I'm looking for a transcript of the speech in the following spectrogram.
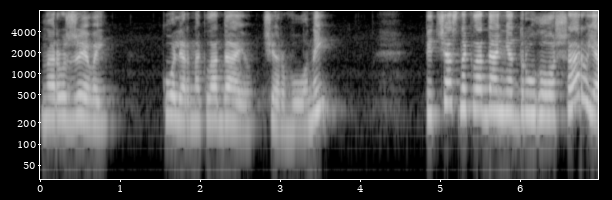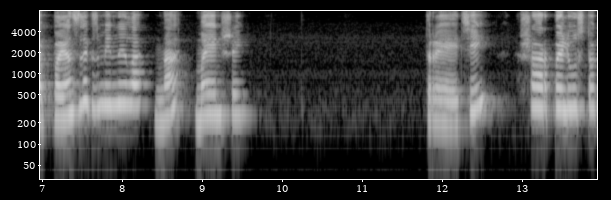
на рожевий колір накладаю червоний. Під час накладання другого шару я пензлик змінила на менший. Третій шар пелюсток,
